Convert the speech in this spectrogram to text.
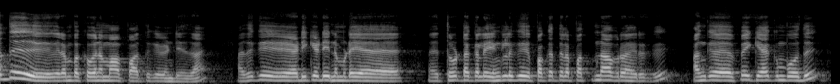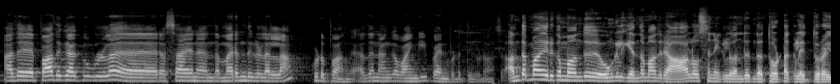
அது ரொம்ப கவனமாக பார்த்துக்க வேண்டியதுதான். அதுக்கு அடிக்கடி நம்முடைய தோட்டக்கலை எங்களுக்கு பக்கத்தில் பத்மநாபுரம் இருக்குது அங்கே போய் கேட்கும்போது அதை பாதுகாக்கக்குள்ள ரசாயன அந்த மருந்துகள் எல்லாம் கொடுப்பாங்க. அதை நாங்கள் வாங்கி பயன்படுத்திக்கிடுவோம். அந்த மாதிரி இருக்கும்போது வந்து உங்களுக்கு எந்த மாதிரி ஆலோசனைகள் வந்து இந்த தோட்டக்கலைத்துறை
